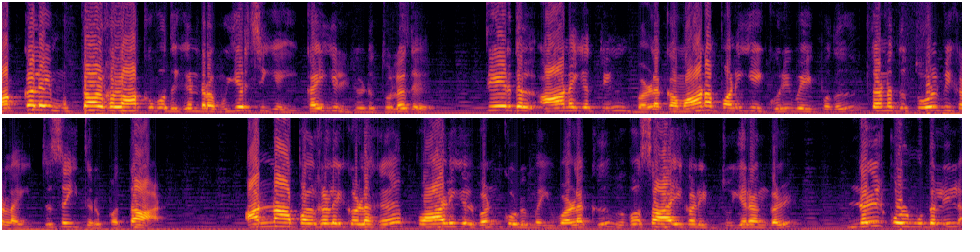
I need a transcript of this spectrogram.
மக்களை முட்டாள்களாக்குவது என்ற முயற்சியை கையில் எடுத்துள்ளது. தேர்தல் ஆணையத்தின் வழக்கமான பணியை குறிவைப்பது தனது தோல்விகளை திசை திருப்பத்தான் அண்ணா பல்கலைக்கழக பாலியல் வன்கொடுமை வழக்கு விவசாயிகளின் துயரங்கள் நெல் கொள்முதலில்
